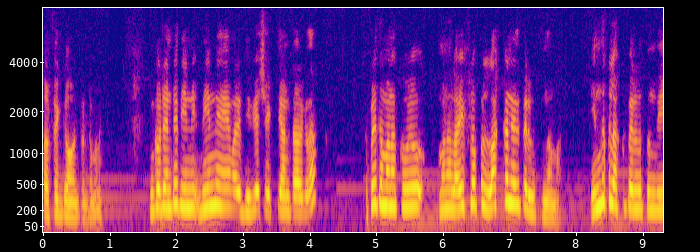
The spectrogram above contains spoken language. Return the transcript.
పర్ఫెక్ట్గా ఉంటుంటే మనకి. ఇంకోటి అంటే దీన్ని దీన్నే మరి దివ్య శక్తి అంటారు కదా. ఎప్పుడైతే మనకు మన లైఫ్ లోపల లక్ అనేది పెరుగుతుంది అనమాట ఎందుకు లక్ పెరుగుతుంది?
